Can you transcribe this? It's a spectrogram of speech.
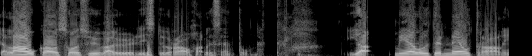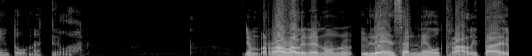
Ja laukaus olisi hyvä yhdistyä rauhalliseen tunnetilaan. Ja mieluiten neutraaliin tunnetilaan. Ja rauhallinen on yleensä neutraali tai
